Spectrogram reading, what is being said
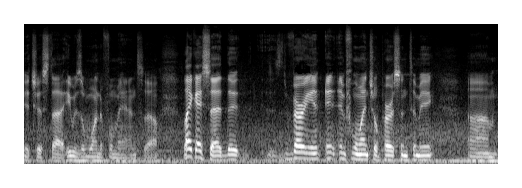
it's just uh, he was a wonderful man. So, like I said, the very in, influential person to me. Um,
